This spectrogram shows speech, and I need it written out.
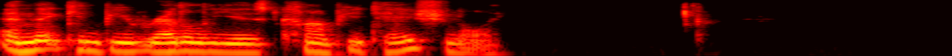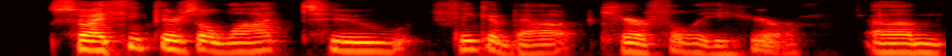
and that can be readily used computationally. So I think there's a lot to think about carefully here. Um,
